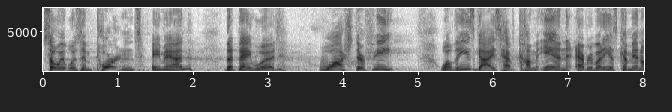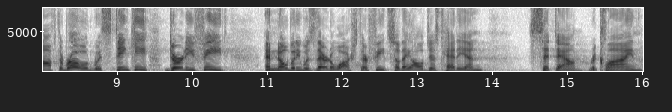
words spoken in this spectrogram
So it was important, amen, that they would wash their feet. Well, these guys have come in, everybody has come in off the road with stinky, dirty feet, and nobody was there to wash their feet. So they all just head in sit down, recline,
